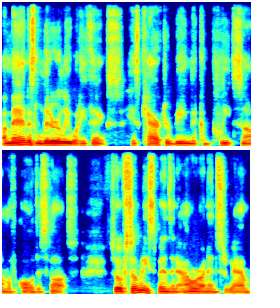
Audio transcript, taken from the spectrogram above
A man is literally what he thinks, his character being the complete sum of all of his thoughts. So if somebody spends an hour on Instagram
